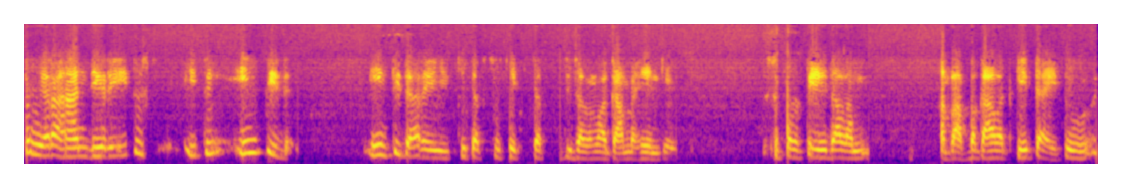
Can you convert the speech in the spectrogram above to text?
penyerahan diri itu itu inti inti dari kitab suci kitab di dalam agama Hindu seperti dalam pegawat kita itu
